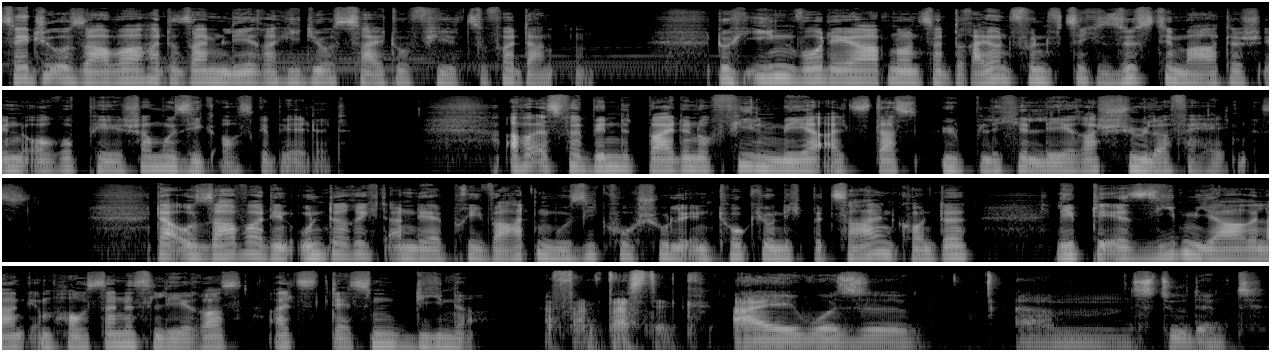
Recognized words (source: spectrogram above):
Seiji Osawa hatte seinem Lehrer Hideo Saito viel zu verdanken. Durch ihn wurde er ab 1953 systematisch in europäischer Musik ausgebildet. Aber es verbindet beide noch viel mehr als das übliche Lehrer-Schüler-Verhältnis. Da Osawa den Unterricht an der privaten Musikhochschule in Tokio nicht bezahlen konnte, lebte er sieben Jahre lang im Haus seines Lehrers als dessen Diener. Fantastic. I was a um, student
